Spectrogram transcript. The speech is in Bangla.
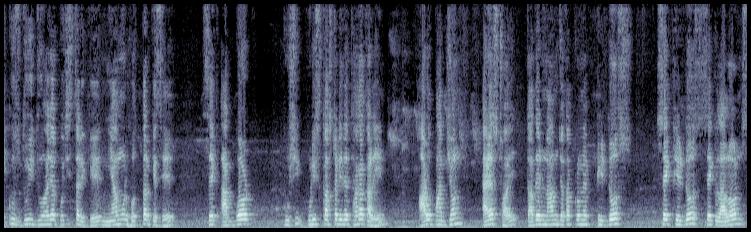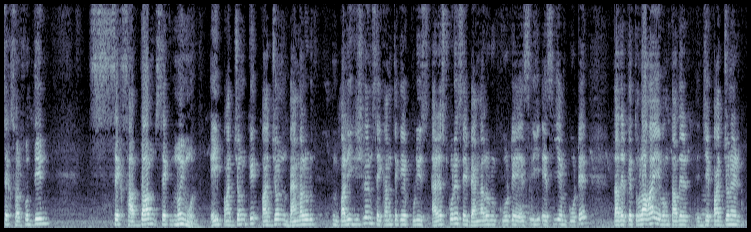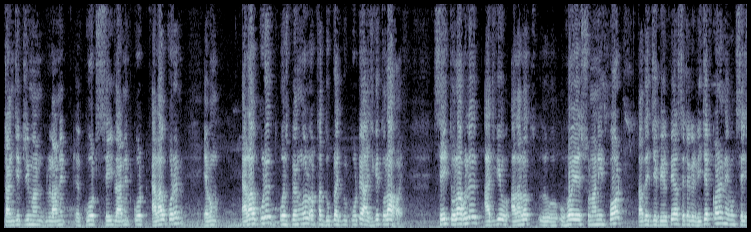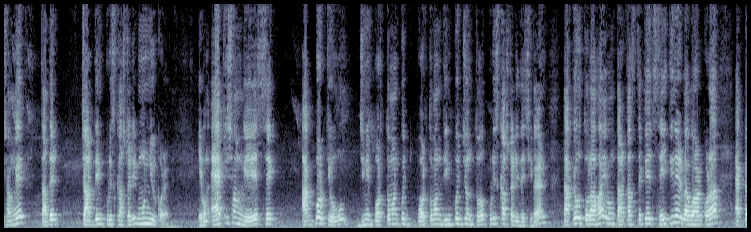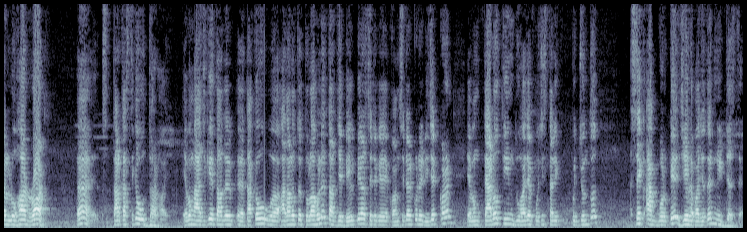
একুশ দুই দু হাজার পঁচিশ তারিখে নিয়ামুল হত্যার কেসে শেখ আকবর পুলিশ কাস্টাডিতে থাকাকালীন আরও পাঁচজন অ্যারেস্ট হয়। তাদের নাম যথাক্রমে ফিরদোস, শেখ ফিরদোস, শেখ লালন, শেখ সরফুদ্দিন শেখ সাদ্দাম, শেখ নৈমুল এই পাঁচজনকে পাঁচজন বেঙ্গালুরু পালিয়ে গিয়েছিলেন। সেইখান থেকে পুলিশ অ্যারেস্ট করে সেই বেঙ্গালুরু কোর্টে, এসি এসইএম কোর্টে তাদেরকে তোলা হয় এবং তাদের যে পাঁচজনের ট্রানজিট রিমান্ড লানেট কোর্ট, সেই লানেট কোর্ট অ্যালাউ করেন এবং অ্যালাউ করে ওয়েস্ট বেঙ্গল অর্থাৎ দুবরাজপুর কোর্টে আজকে তোলা হয়। সেই তোলা হলে আজকে আদালত উভয়ের শুনানির পর তাদের যে বেল পেয়ার সেটাকে রিজেক্ট করেন এবং সেই সঙ্গে তাদের চার দিন পুলিশ কাস্টাডি মঞ্জুর করেন। এবং একই সঙ্গে শেখ আকবরকেও যিনি বর্তমান বর্তমান দিন পর্যন্ত পুলিশ কাস্টাডিতে ছিলেন, তাকেও তোলা হয় এবং তার কাছ থেকে সেই দিনের ব্যবহার করা একটা লোহার রড হ্যাঁ তার কাছ থেকে উদ্ধার হয়। এবং আজকে তাদের, তাকেও আদালতে তোলা হলে তার যে বেল পেয়ার সেটাকে কনসিডার করে রিজেক্ট করেন এবং তেরো তিন দু হাজার পঁচিশ তারিখ পর্যন্ত শেখ আকবরকে জেল হেফাজতের নির্দেশ দেয়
